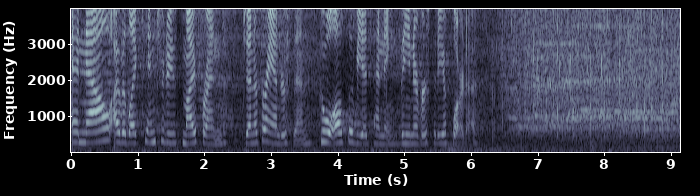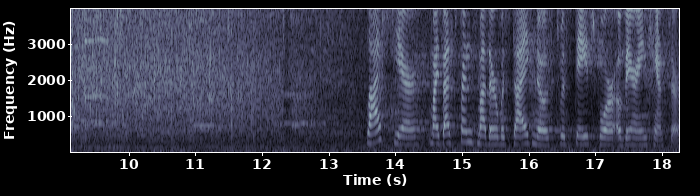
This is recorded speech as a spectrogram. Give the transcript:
And now I would like to introduce my friend, Jennifer Anderson, who will also be attending the University of Florida. Last year, my best friend's mother was diagnosed with stage four ovarian cancer.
